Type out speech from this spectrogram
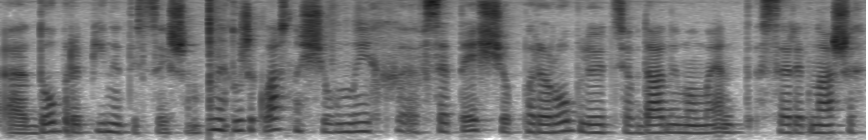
е, добре пінитись цей шампунь. Дуже класно, що у них е, все те, що перероблюється в даний момент серед наших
